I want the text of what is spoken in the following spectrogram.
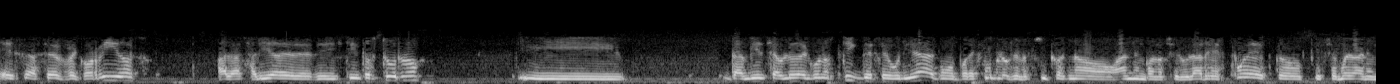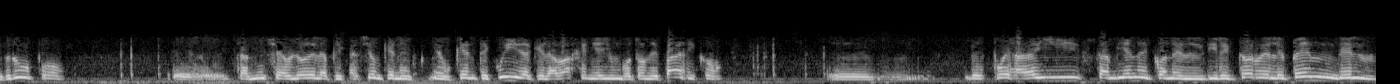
es hacer recorridos a la salida de distintos turnos y también se habló de algunos tics de seguridad, como por ejemplo que los chicos no anden con los celulares expuestos, que se muevan en grupo. Eh, también se habló de la aplicación que Ne- Neuquén te cuida, que la bajen y hay un botón de pánico. Eh, después ahí también con el director del EPEN, él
